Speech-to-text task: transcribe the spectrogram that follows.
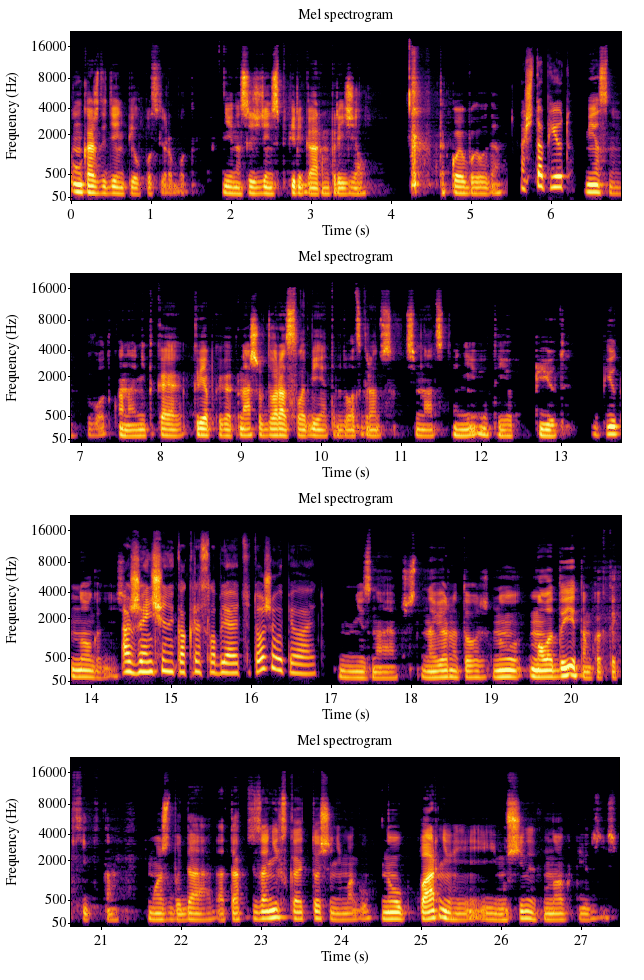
он каждый день пил после работы. И на следующий день с перегаром приезжал. Такое было, да. А что пьют? Местную водку. Она не такая крепкая, как наша, в два раза слабее, там 20 градусов, 17. Они это ее пьют. Пьют много здесь. А женщины как расслабляются, тоже выпивают? Не знаю, честно. Наверное, тоже. Ну, молодые там как-то какие-то там, может быть, да. А так за них сказать точно не могу. Но парни и, и мужчины много пьют здесь.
